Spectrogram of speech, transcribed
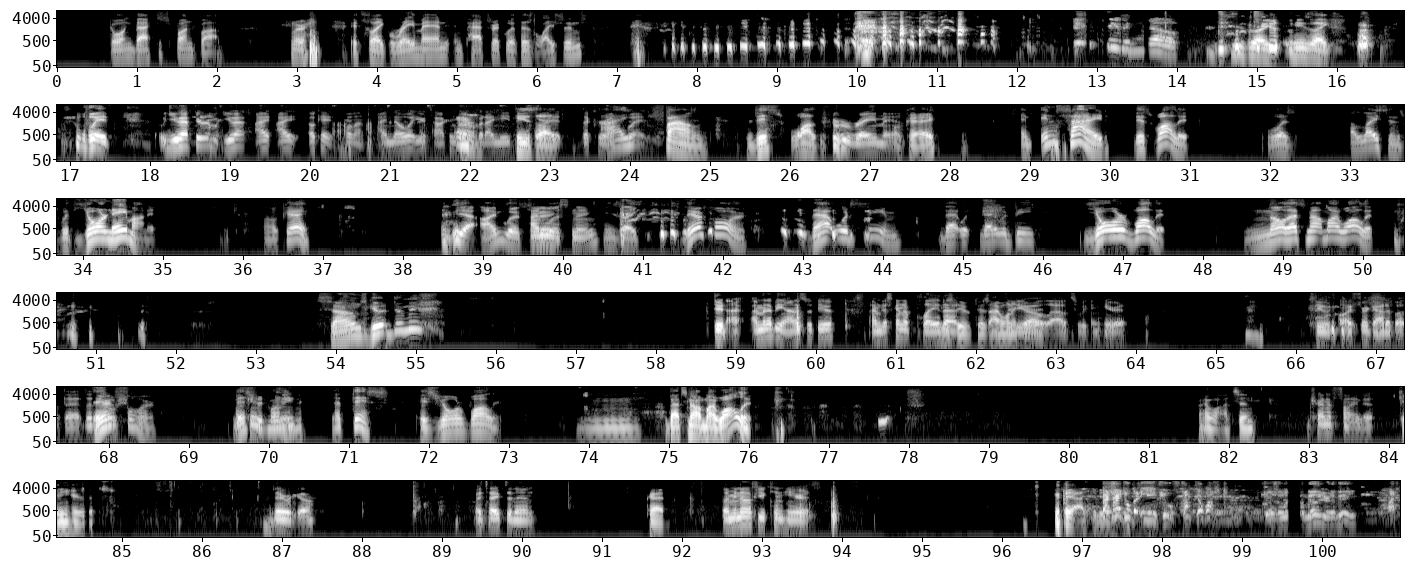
going back to SpongeBob, where it's like Rayman and Patrick with his license. Dude, no. He's like, he's like, Wait. You have to. Rem- you have. I. I. Okay. Hold on. I know what you're talking about, but I need to He's hear like, it the correct I way. found this wallet. Rayman. Okay. And inside this wallet was a license with your name on it. Okay. yeah, I'm listening. I'm listening. He's like, therefore, that would seem that would that it would be your wallet. No, that's not my wallet. Sounds good to me. Dude, I, I'm gonna be honest with you. I'm just gonna play Please that because I want to video hear out it. loud so we can hear it. Dude, oh, I forgot about that. That's so Therefore, this would funny. mean that this is your wallet. Mm, that's not my wallet. Hi, Watson. I'm trying to find it. Can you hear this? There we go. I typed it in. Okay. Let me know if you can hear it. yeah, I can hear But I it. do believe you dropped your wallet. Doesn't look familiar to me. What?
